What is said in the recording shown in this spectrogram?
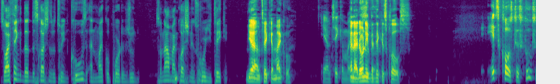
so I think the discussions between Kuz and Michael Porter Jr. So now my question is, who are you taking? Yeah, I'm taking Michael, Yeah, I'm taking Michael. and I don't even think it's close. it's close because Kuz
